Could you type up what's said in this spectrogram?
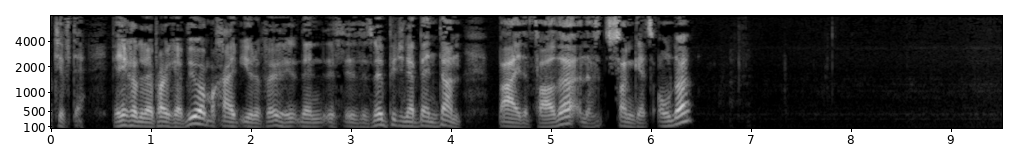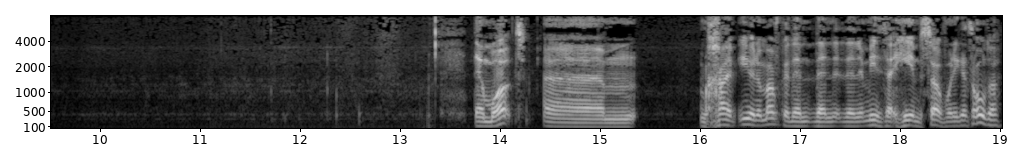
tifte. Then if, if there's no pigeon that been done by the father and the son gets older, then what? Um, even a mafka, then, then, then it means that he himself, when he gets older,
